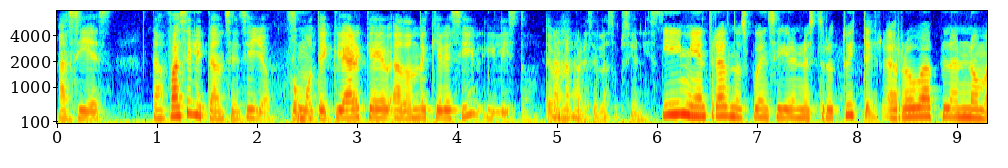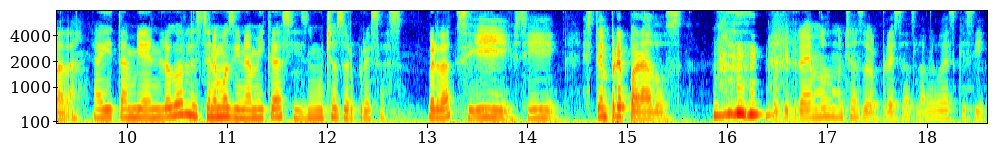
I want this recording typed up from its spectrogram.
Así es. Tan fácil y tan sencillo como teclear que, a dónde quieres ir y listo, te van a aparecer las opciones. Y mientras nos pueden seguir en nuestro Twitter, arroba plan nómada. Ahí también, luego les tenemos dinámicas y muchas sorpresas, ¿verdad? Sí, sí, estén preparados. porque traemos muchas sorpresas, la verdad es que sí.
